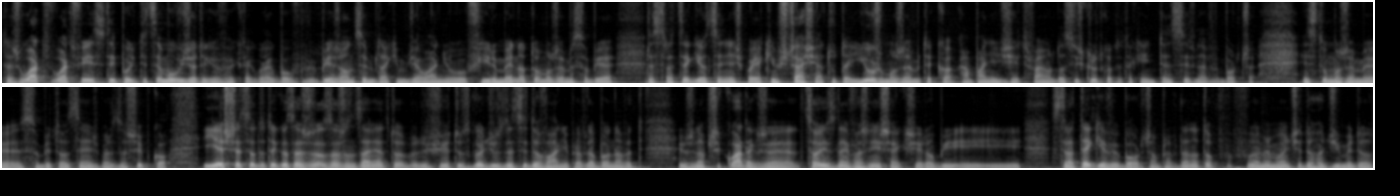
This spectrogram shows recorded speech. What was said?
też łat, łatwiej jest w tej polityce mówić o tych efektach, tak? bo w bieżącym takim działaniu firmy, no to możemy sobie te strategie oceniać po jakimś czasie, a tutaj już możemy, te kampanie dzisiaj trwają dosyć krótko, te takie intensywne wyborcze, więc tu możemy sobie to oceniać bardzo szybko. I jeszcze co do tego zarządzania, to bym się tu zgodził zdecydowanie, prawda, bo nawet już na przykładach, że co jest najważniejsze, jak się robi strategię wyborczą, prawda, no to w pewnym momencie dochodzimy do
